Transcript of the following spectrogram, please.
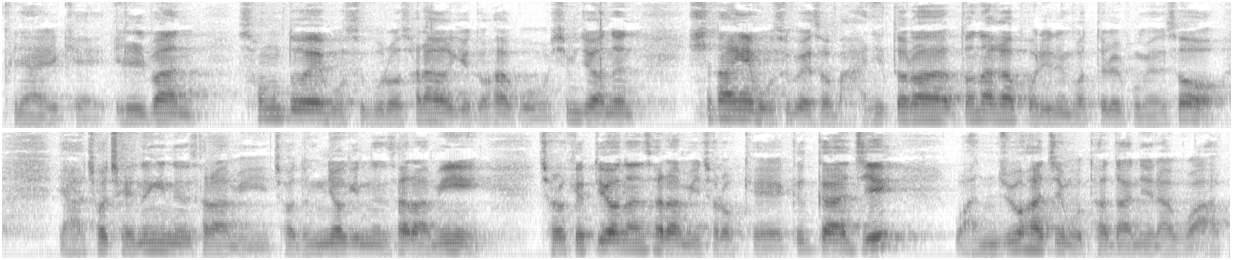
그냥 이렇게 일반 성도의 모습으로 살아가기도 하고 심지어는 신앙의 모습에서 많이 떠나, 떠나가 버리는 것들을 보면서 야 저 재능 있는 사람이 저 능력 있는 사람이 저렇게 뛰어난 사람이 저렇게 끝까지 완주하지 못하다니라고 아-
